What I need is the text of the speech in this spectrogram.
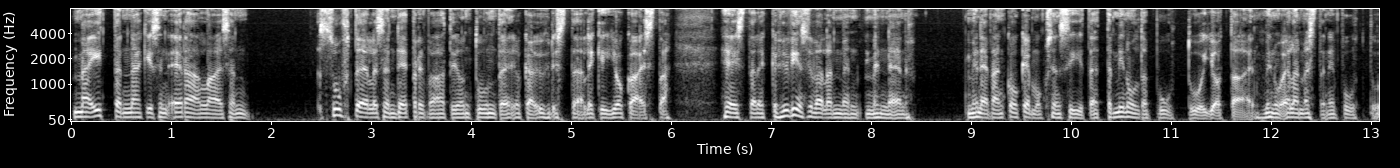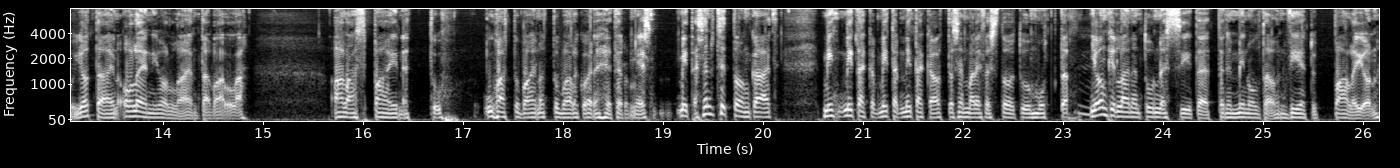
mä itse näkisin eräänlaisen suhteellisen deprivaation tunteen, joka yhdistää likin jokaista heistä. Eli hyvin syvälle men- menneen menevän kokemuksen siitä, että minulta puuttuu jotain, minun elämästäni puuttuu jotain, olen jollain tavalla alas painettu, uhattu, vainottu valkoinen heteromies. Mitä se nyt sitten onkaan, että mit, mitä, mitä, mitä kautta se manifestoituu, mutta hmm. jonkinlainen tunne siitä, että ne minulta on viety paljon,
